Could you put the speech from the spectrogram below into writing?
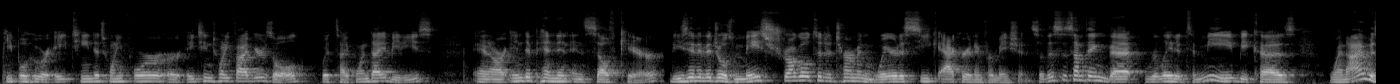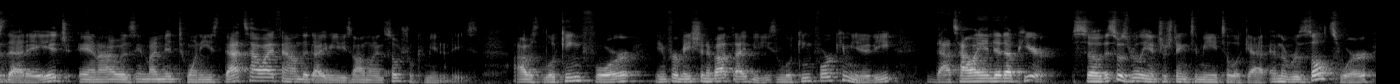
people who are 18 to 24 or 18 25 years old with type 1 diabetes. and are independent in self care. These individuals may struggle to determine where to seek accurate information. So, this is something that related to me because when I was that age and I was in my mid 20s, that's how I found the diabetes online social communities. I was looking for information about diabetes, looking for community. That's how I ended up here. So this was really interesting to me to look at. And the results were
